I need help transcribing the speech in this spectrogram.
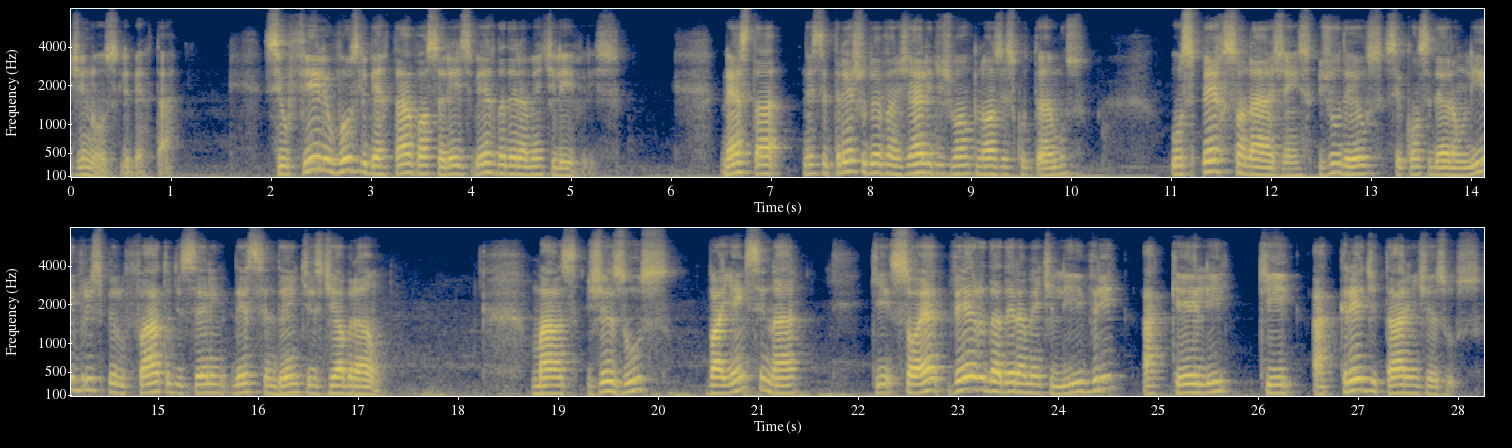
de nos libertar. Se o Filho vos libertar, vós sereis verdadeiramente livres. Nesta, nesse trecho do Evangelho de João que nós escutamos, os personagens judeus se consideram livres pelo fato de serem descendentes de Abraão. Mas Jesus vai ensinar que só é verdadeiramente livre aquele que acreditar em Jesus.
